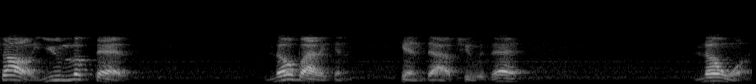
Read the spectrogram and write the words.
saw. You looked at it. Nobody can can doubt you with that. No one.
